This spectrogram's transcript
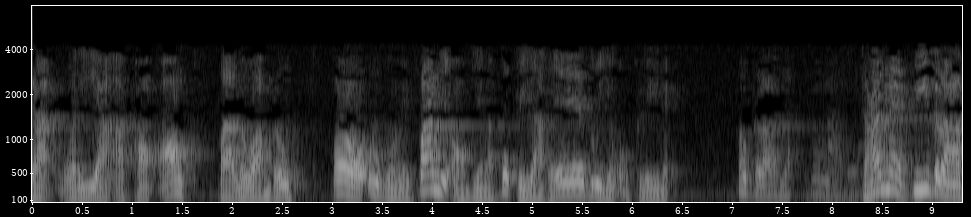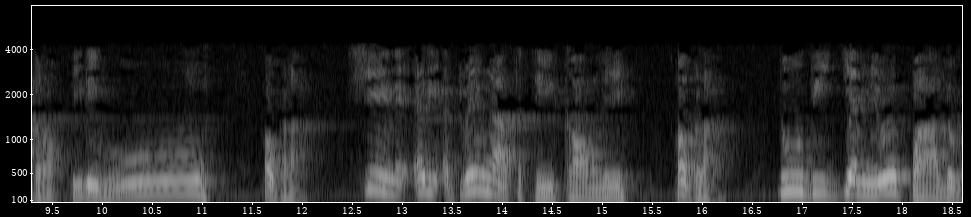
ဒဝရိယအကောင်အောင်ပါလို့ရမလို့ဟောဥက္ကုံလေးပန်းနေအောင်ပြင်ကပုတ်ပေးရတယ်သူရင်အုပ်ကလေးနဲ့ဟုတ်ကလားဗျာဒါနဲ့ပြီးသလားဆိုတော့ပြီးသေးဘူးဟုတ်ကလား ရှင်းနေအဲ့ဒီအတွင်းကတတိကောင်လေးဟုတ်ကလားသူဒီကြက်မျိုးပါလို့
